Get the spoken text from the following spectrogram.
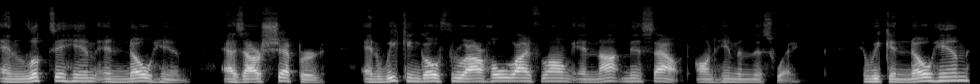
and look to Him and know Him as our shepherd, and we can go through our whole life long and not miss out on Him in this way and we can know him.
